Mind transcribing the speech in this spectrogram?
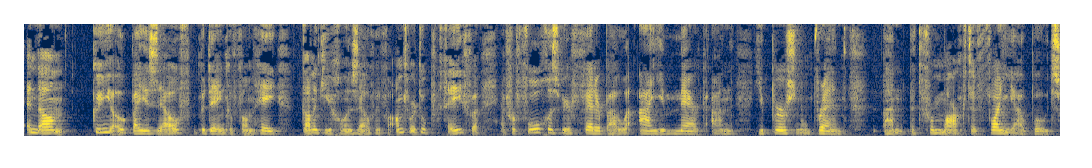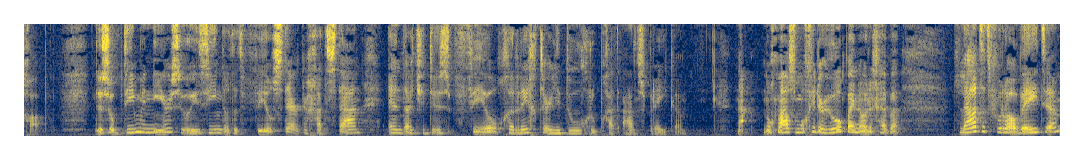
En dan kun je ook bij jezelf bedenken van hey, kan ik hier gewoon zelf even antwoord op geven en vervolgens weer verder bouwen aan je merk, aan je personal brand, aan het vermarkten van jouw boodschap. Dus op die manier zul je zien dat het veel sterker gaat staan en dat je dus veel gerichter je doelgroep gaat aanspreken. Nou, nogmaals, mocht je er hulp bij nodig hebben, laat het vooral weten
